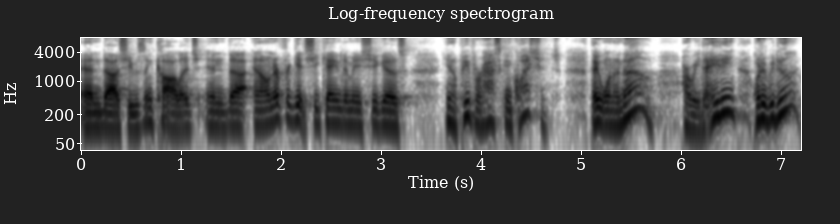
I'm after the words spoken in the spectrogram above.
and uh, she was in college, and uh, and I'll never forget. She came to me, and she goes, you know, people are asking questions. They want to know, are we dating? What are we doing?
